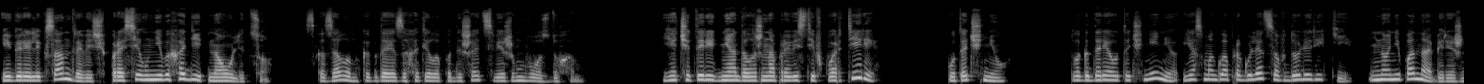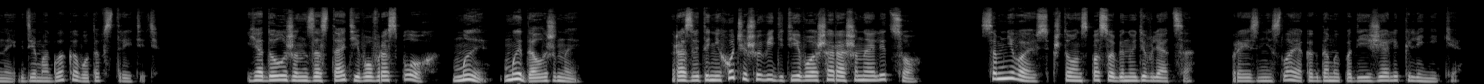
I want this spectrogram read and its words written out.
«Игорь Александрович просил не выходить на улицу», сказал он, когда я захотела подышать свежим воздухом. «Я четыре дня должна провести в квартире?» Уточню. Благодаря уточнению я смогла прогуляться вдоль реки, но не по набережной, где могла кого-то встретить. Я должен застать его врасплох. Мы, мы должны. Разве ты не хочешь увидеть его ошарашенное лицо? Сомневаюсь, что он способен удивляться, произнесла я, когда мы подъезжали к клинике.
